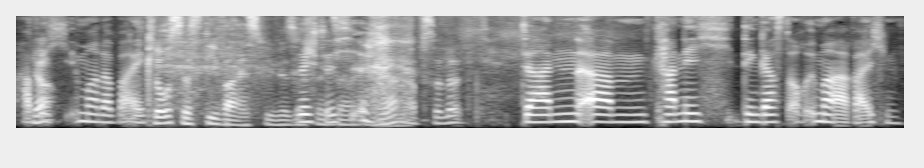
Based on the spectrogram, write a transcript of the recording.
habe ja. ich immer dabei. Closest Device, wie wir so Richtig. schön sagen. Ja, absolut. Dann ähm, kann ich den Gast auch immer erreichen.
